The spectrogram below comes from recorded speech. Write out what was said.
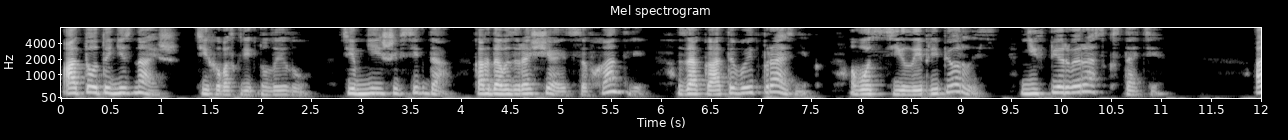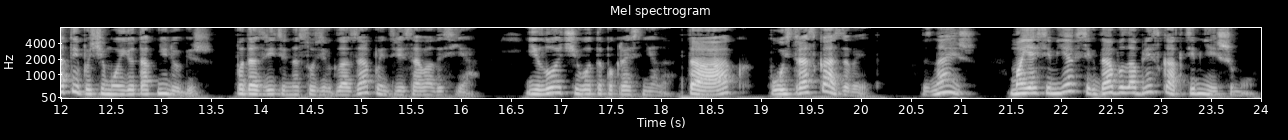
«А то ты не знаешь», – тихо воскликнула Илу. «Темнейший всегда, когда возвращается в Хантли, закатывает праздник. Вот сила и приперлась. Не в первый раз, кстати. А ты почему ее так не любишь? Подозрительно сузив глаза, поинтересовалась я. Ело от чего-то покраснела. Так, пусть рассказывает. Знаешь, моя семья всегда была близка к темнейшему.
